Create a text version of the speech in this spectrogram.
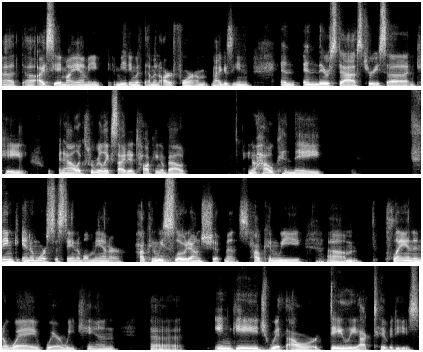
at uh, ICA Miami meeting with them in Artforum magazine and and their staffs Teresa and Kate and Alex were really excited talking about you know how can they think in a more sustainable manner how can we slow down shipments how can we um, plan in a way where we can uh, engage with our daily activities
